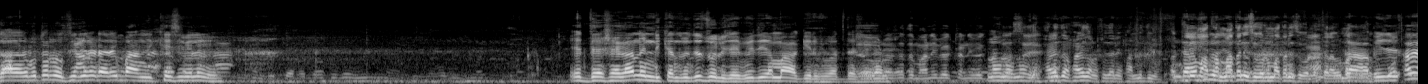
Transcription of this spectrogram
গালের ভিতর রসি দিলে ডাইরেক্ট বাঁধি খেয়েছি ফেলে। এ দেশে গান ইন্ডিকান যদি জ্বলি যাবে দিয়ে মা গিয়ে ফেবার দেশে গান। সাথে মানি ব্যাগটা নিবে না না না হারে দাও হারে দাও সুজা নেই ফানি দিব কেন মাথা মাথা নিচে করুন মাথা নিচে করুন কেন মাথা নিচে আপনি যে আরে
